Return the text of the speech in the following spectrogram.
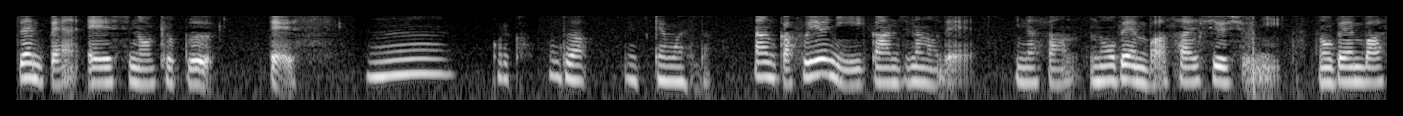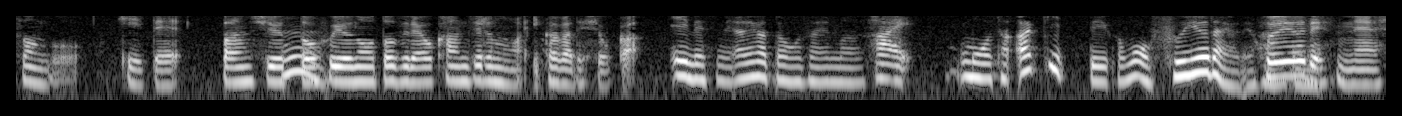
全編英詞の曲です。ーうーんこれか。本当だ。見つけました。なんか冬にいい感じなので皆さんノーベンバー最終週にノーベンバーソングを聴いて晩秋と冬の訪れを感じるのはいかがでしょうか、いいですね。ありがとうございます。はい。もうさ秋っていうかもう冬だよね冬ですね。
